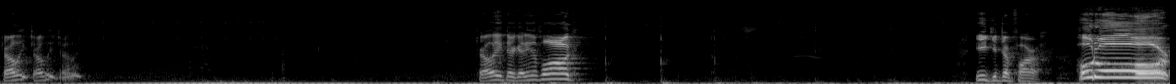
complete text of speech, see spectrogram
Charlie, Charlie, Charlie. Charlie, they're getting the flag. You can jump far. Hodor!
